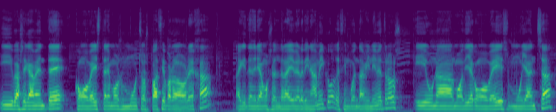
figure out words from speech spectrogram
y básicamente, como veis, tenemos mucho espacio para la oreja. Aquí tendríamos el driver dinámico de 50 milímetros y una almohadilla, como veis, muy ancha.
